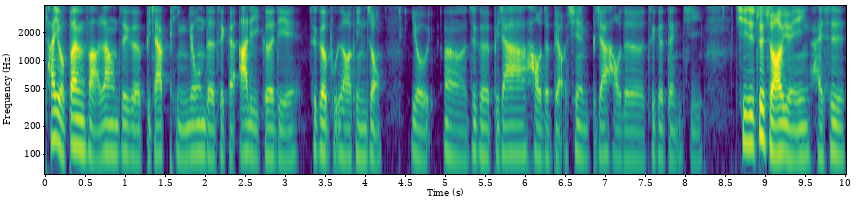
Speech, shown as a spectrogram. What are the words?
它有办法让这个比较平庸的这个阿里戈蝶这个葡萄品种有呃这个比较好的表现，比较好的这个等级。其实最主要原因还是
